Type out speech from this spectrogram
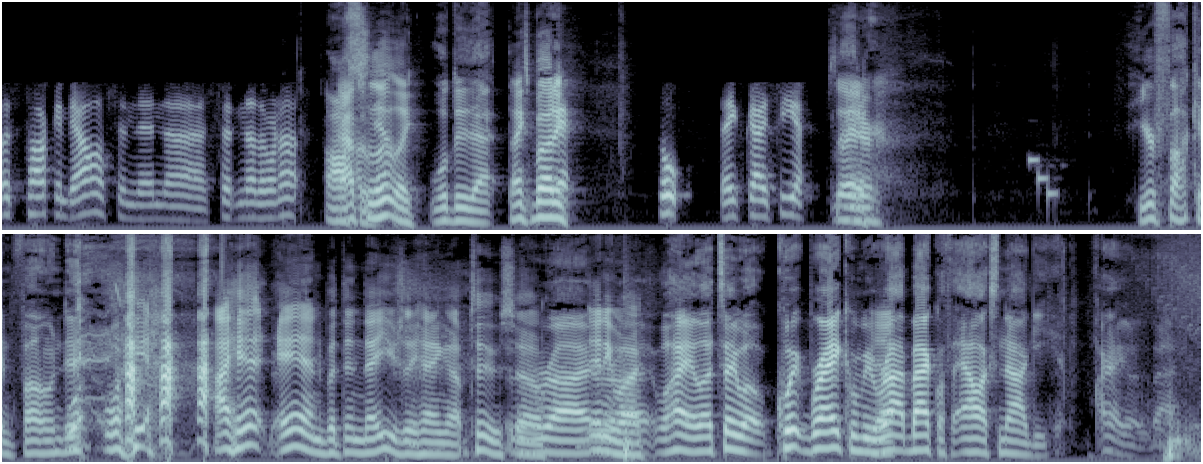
let's talk in Dallas and then uh, set another one up. Awesome. Absolutely. We'll do that Thanks, buddy. Okay. Cool. Thanks, guys. See ya. later. Your fucking phone, dude. Well, yeah, I hit end, but then they usually hang up too. So right. Anyway, right. Well, hey, let's tell you what. Quick break. We'll be Yeah. right back with Alex Nagy. I gotta go to the bathroom.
